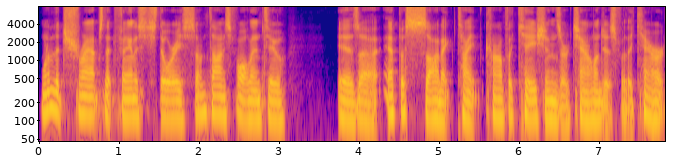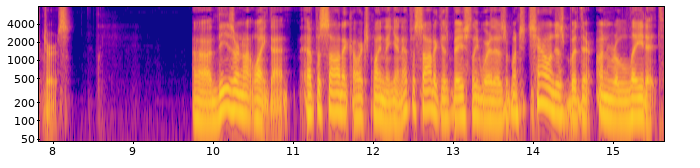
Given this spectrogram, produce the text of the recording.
one of the traps that fantasy stories sometimes fall into is uh, episodic type complications or challenges for the characters. Uh, these are not like that. Episodic, I'll explain again. Episodic is basically where there's a bunch of challenges, but they're unrelated.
